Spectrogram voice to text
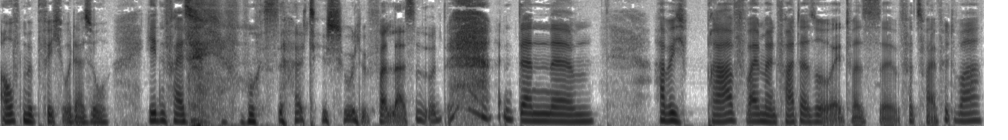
aufmüpfig oder so. Jedenfalls ich musste halt die Schule verlassen und dann ähm, habe ich brav, weil mein Vater so etwas äh, verzweifelt war,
